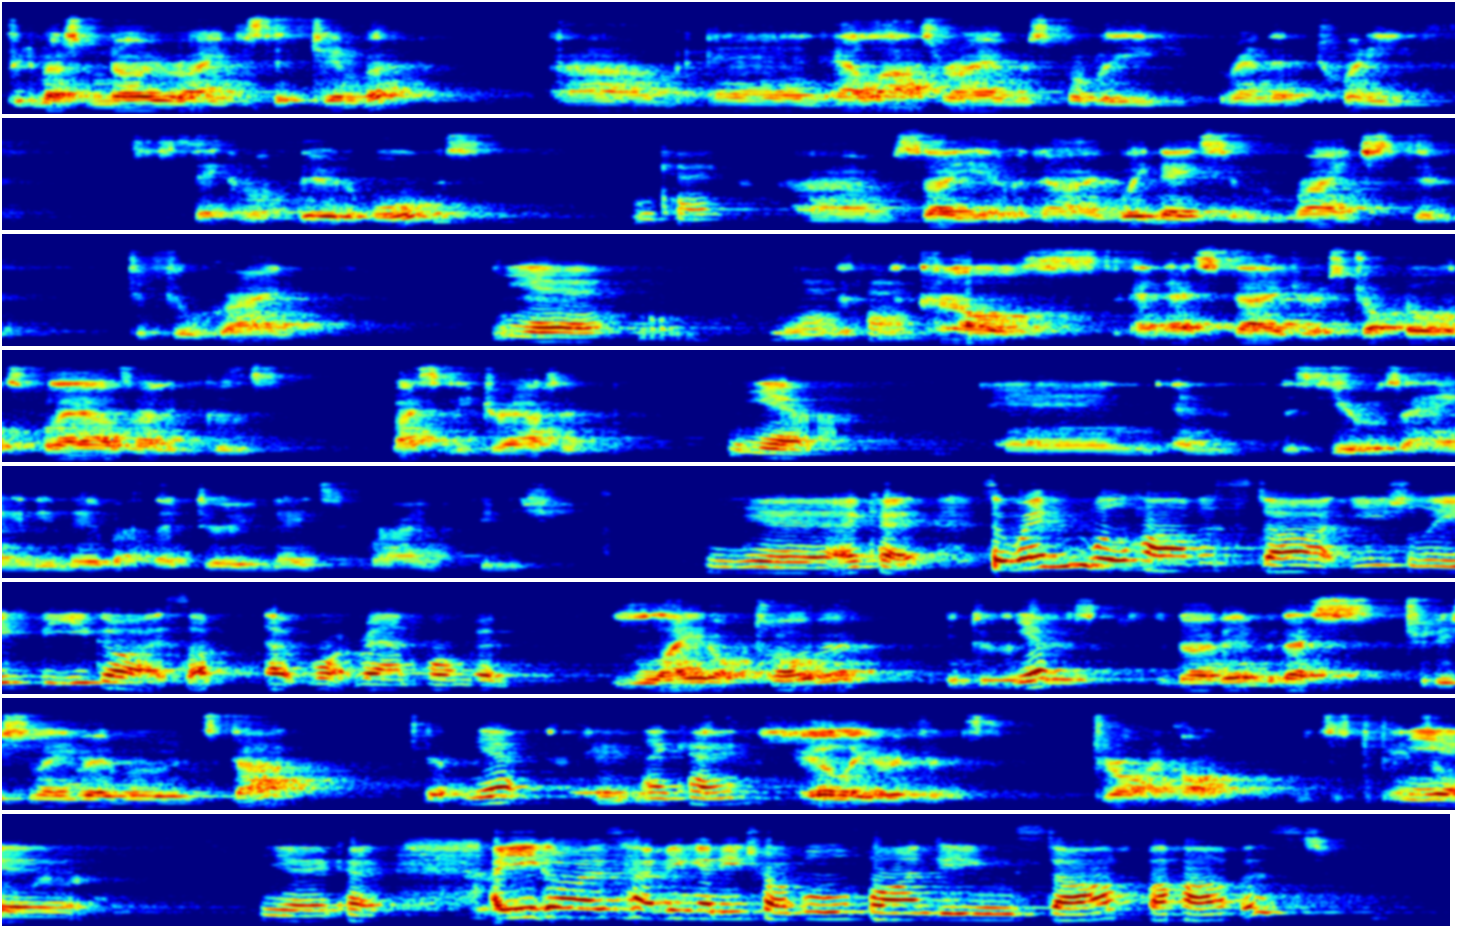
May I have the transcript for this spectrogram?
pretty much no rain for September, um, and our last rain was probably around that 22nd or 3rd of August. Okay. Um, so yeah, but no, we need some rain just to, to fill grain. Yeah. Yeah. The, Okay. the canola's at that stage where it's dropped all its flowers only because it's basically droughted, Yeah. and and the cereals are hanging in there, but they do need some rain to finish. Yeah. Okay. So when will harvest start usually for you guys up at what round Wongan? Late October into the Yep. first of November. That's traditionally when we would start. Yep. And Okay. earlier if it's dry and hot. It just depends on Yeah. Yeah. Okay. Are you guys having any trouble finding staff for harvest?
